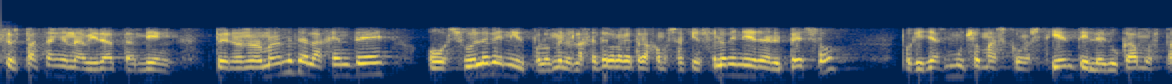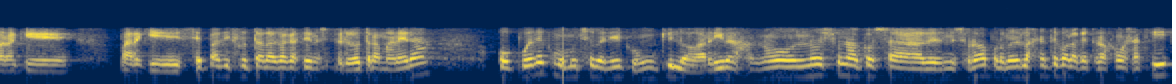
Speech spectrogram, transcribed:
esos pasan en Navidad también. Pero normalmente la gente o suele venir, por lo menos la gente con la que trabajamos aquí, suele venir en el peso, porque ya es mucho más consciente y le educamos para que para que sepa disfrutar las vacaciones, pero de otra manera, o puede como mucho venir con un kilo arriba. No, no es una cosa desmesurada, por lo menos la gente con la que trabajamos aquí,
